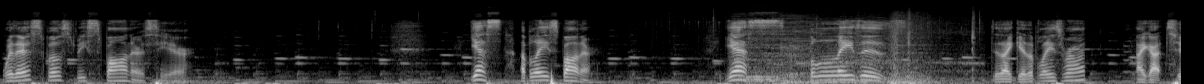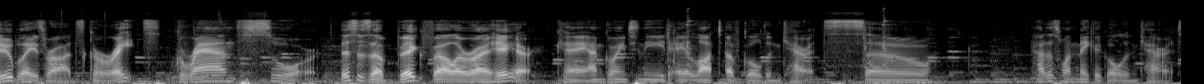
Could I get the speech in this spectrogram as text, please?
Were there supposed to be spawners here? Yes, a blaze spawner. Yes, blazes. Did I get a blaze rod? I got two blaze rods. Great. Grand sword. This is a big fella right here. Okay, I'm going to need a lot of golden carrots. So... How does one make a golden carrot?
